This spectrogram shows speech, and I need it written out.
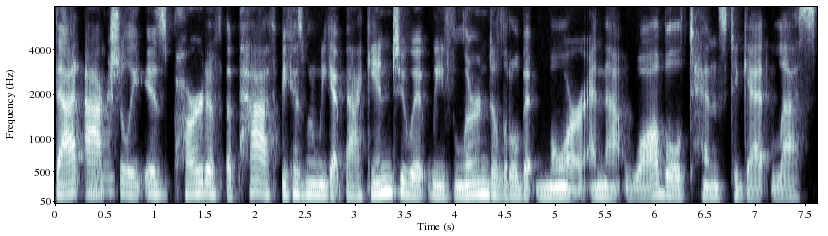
that mm. actually is part of the path because when we get back into it, we've learned a little bit more. And that wobble tends to get less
